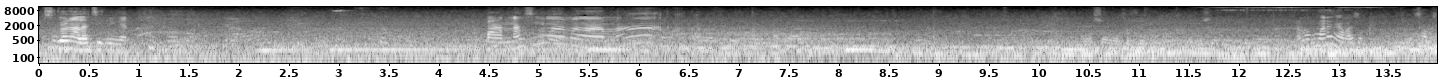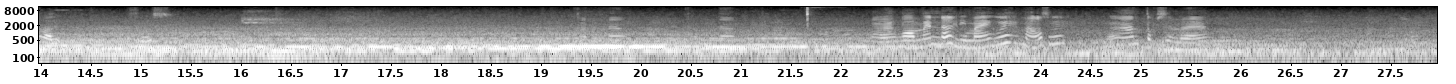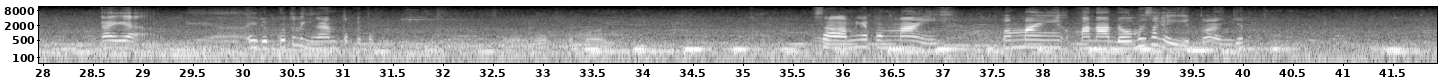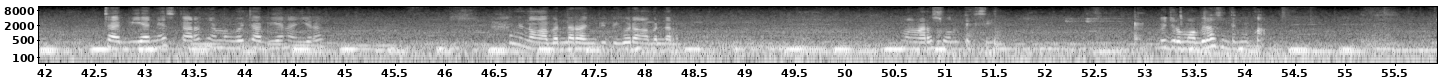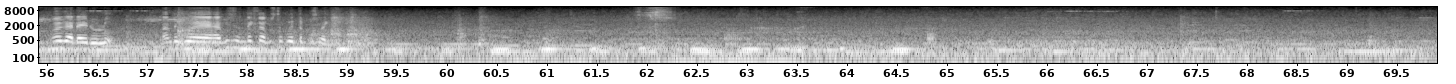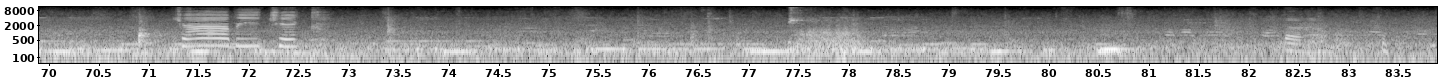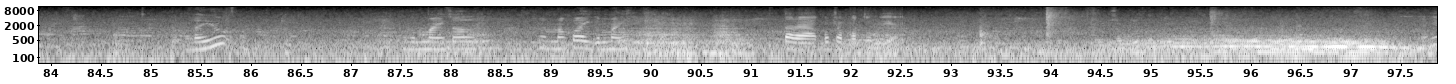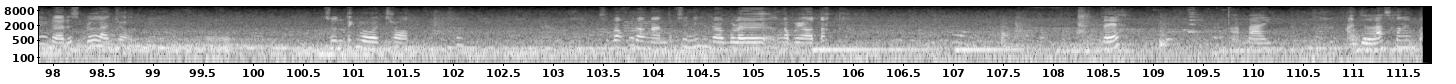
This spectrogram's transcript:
Terus gue ngeliat sini kan. Panas sih lama-lama. Langsung masuk sini. Bagus ya. Emang kemarin nggak masuk? Sama sekali. Terus. Kendang, kendang. Nah, di mic gue, males gue. Ngantuk sebenarnya. Kayak ya, hidupku tuh lagi ngantuk gitu. Salamnya pemai. Pemai Manado. Masa kayak gitu anjir? Cabiannya sekarang emang gue cabian anjir. Ini udah gak bener anjir. Pipi gue udah gak bener. Emang harus suntik sih gue juru mobil lah suntik muka. Gue gadai dulu. Nanti gue habis suntik habis itu gue tebus lagi. Chubby chick. Lagi gemai sih. Ntar ya, aku copot dulu ya. Ini udah ada sebelah, Cok. Suntik bawa trot. Sebab aku udah ngantuk sini, udah mulai nggak punya otak. Udah ya? Bye. Nggak jelas kan itu.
